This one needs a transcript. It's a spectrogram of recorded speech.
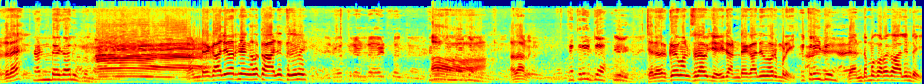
എത്ര രണ്ടേകാൽ രൂപ രണ്ടേകാൽ പറഞ്ഞ ഞങ്ങളെ കാലത്തിന് ആ അതാണ്. ചിലർക്ക് മനസ്സിലാവില്ലേ? ഈ രണ്ടേ കാലം എന്ന് പറയുമ്പോഴേ എത്ര കിട്ടും? രണ്ടമ്മ കൊറേ കാലുണ്ടായി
